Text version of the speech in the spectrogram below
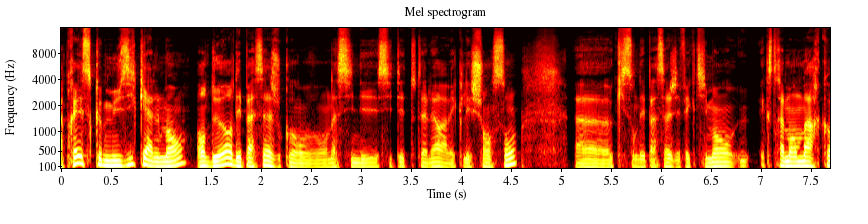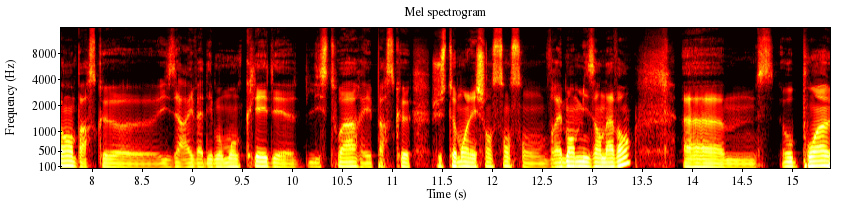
Après, est-ce que musicalement, en dehors des passages qu'on a cités tout à l'heure avec les chansons, euh, qui sont des passages effectivement extrêmement marquants parce qu'ils euh, arrivent à des moments clés de, l'histoire et parce que justement les chansons sont vraiment mises en avant, euh, au point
